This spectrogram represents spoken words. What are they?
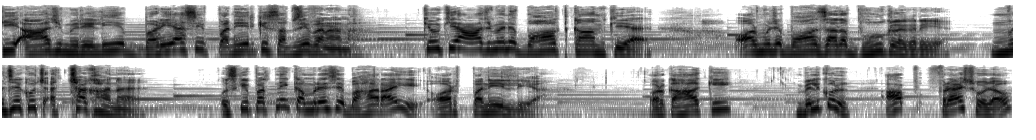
कि आज मेरे लिए बढ़िया सी पनीर की सब्ज़ी बनाना क्योंकि आज मैंने बहुत काम किया है और मुझे बहुत ज़्यादा भूख लग रही है। मुझे कुछ अच्छा खाना है। उसकी पत्नी कमरे से बाहर आई और पनीर लिया और कहा कि, बिल्कुल, आप फ्रेश हो जाओ।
